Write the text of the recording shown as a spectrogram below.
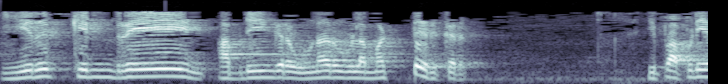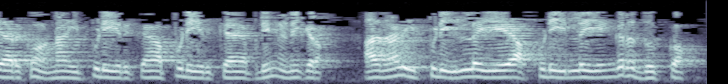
இருக்கின்றேன் அப்படிங்கிற உணர்வுல மட்டும் இருக்கிறது. இப்ப அப்படியா இருக்கும்? நான் இப்படி இருக்கேன் அப்படி இருக்கேன் அப்படின்னு நினைக்கிறோம். அதனால இப்படி இல்லையே அப்படி இல்லையேங்கிற துக்கம்.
